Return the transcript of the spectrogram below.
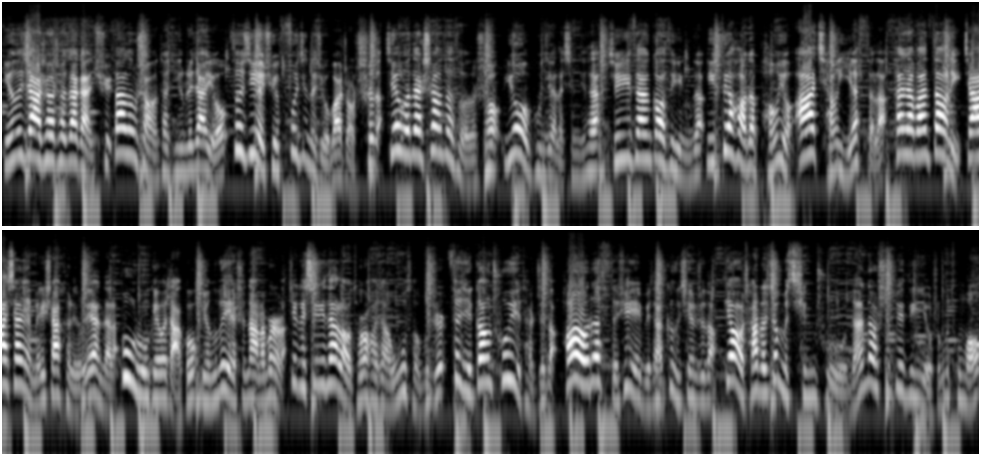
影子驾车朝家赶去，半路上他停车加油，自己也去附近的酒吧找吃的。结果在上厕所的时候又碰见了星期三。星期三告诉影子，你最好的朋友阿强也死了，参加完葬礼，家乡也没啥可留恋的了，不如给我打工。影子也是纳了闷了，这个星期三老头好像无所不知，自己刚出狱，才知道好友的死讯也比他更先知道，调查的这么清楚，难道是对自己有什么图谋？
